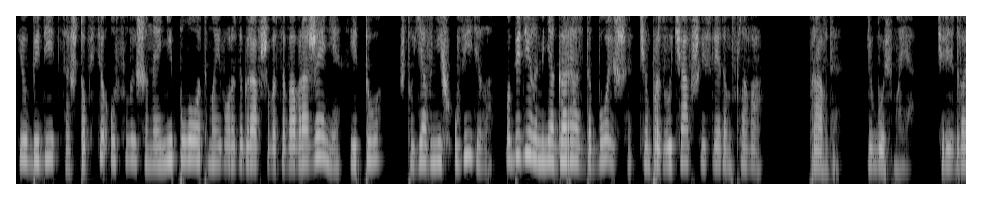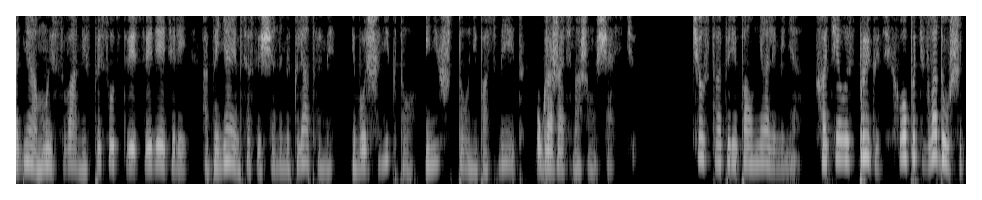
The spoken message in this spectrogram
и убедиться, что все услышанное не плод моего разыгравшегося воображения, и то, что я в них увидела, убедило меня гораздо больше, чем прозвучавшие следом слова. Правда, любовь моя, через два дня мы с вами в присутствии свидетелей обменяемся священными клятвами, и больше никто и ничто не посмеет угрожать нашему счастью. Чувства переполняли меня. Хотелось прыгать, хлопать в ладоши,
